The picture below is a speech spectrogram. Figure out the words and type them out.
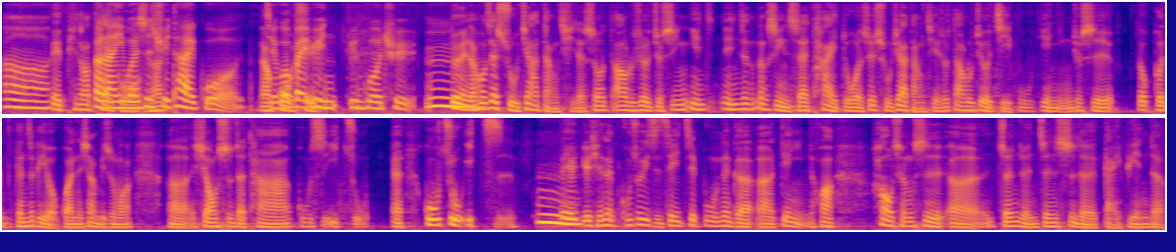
嗯，被骗到，本来以为是去泰国，结果被运运过去。嗯，对。然后在暑假档期的时候，大陆就就是因因因这个那个事情实在太多了，所以暑假档期的时候，大陆就有几部电影，就是都跟跟这个有关的，像比如说什么呃，消失的她，孤注一掷，呃，孤注一掷。嗯，那尤其那孤注一掷这这部那个呃电影的话。号称是呃真人真事的改编的，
